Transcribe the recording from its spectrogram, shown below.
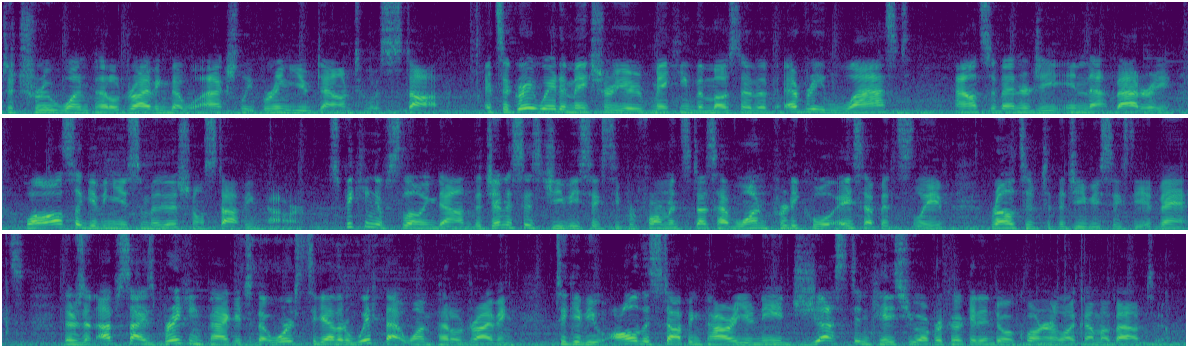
to true one pedal driving that will actually bring you down to a stop. It's a great way to make sure you're making the most out of every last ounce of energy in that battery, while also giving you some additional stopping power. Speaking of slowing down, the Genesis GV60 Performance does have one pretty cool ace up its sleeve relative to the GV60 Advance. There's an upsized braking package that works together with that one pedal driving to give you all the stopping power you need just in case you overcook it into a corner like I'm about to.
